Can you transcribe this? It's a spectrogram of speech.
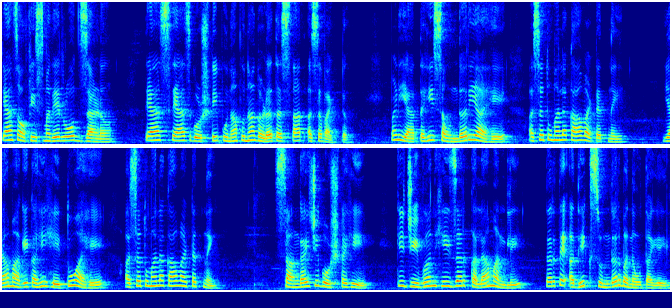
त्याच ऑफिसमध्ये रोज जाणं त्याच त्याच गोष्टी पुन्हा पुन्हा घडत असतात असं वाटतं. पण यातही सौंदर्य आहे असं तुम्हाला का वाटत नाही? यामागे काही हेतू आहे असं तुम्हाला का वाटत नाही? सांगायची गोष्ट ही की जीवन ही जर कला मानली तर ते अधिक सुंदर बनवता येईल.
